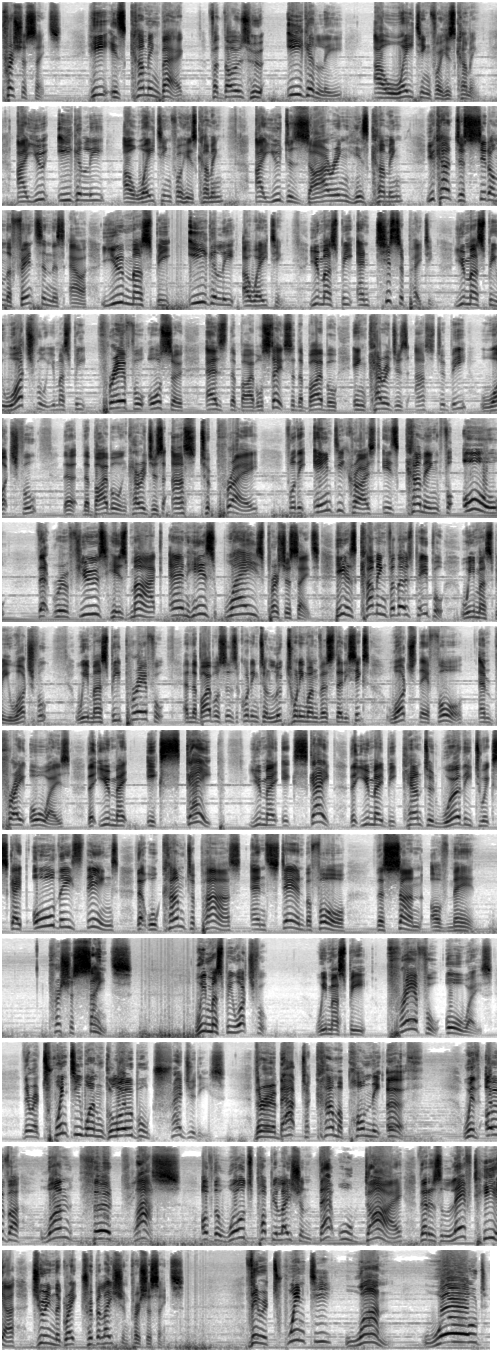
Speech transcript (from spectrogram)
Precious saints, he is coming back for those who eagerly are waiting for his coming? Are you eagerly awaiting for his coming? Are you desiring his coming? You can't just sit on the fence in this hour. You must be eagerly awaiting. You must be anticipating. You must be watchful. You must be prayerful also, as the Bible states. So the Bible encourages us to be watchful. The, the Bible encourages us to pray for the Antichrist is coming for all that refuse his mark and his ways, precious saints. He is coming for those people. We must be watchful. We must be prayerful. And the Bible says, according to Luke 21, verse 36, watch therefore and pray always that you may escape you may escape, that you may be counted worthy to escape all these things that will come to pass and stand before the Son of Man. Precious saints, we must be watchful. We must be prayerful always. There are 21 global tragedies that are about to come upon the earth with over one third plus of the world's population that will die that is left here during the Great Tribulation, precious saints. There are 21 world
